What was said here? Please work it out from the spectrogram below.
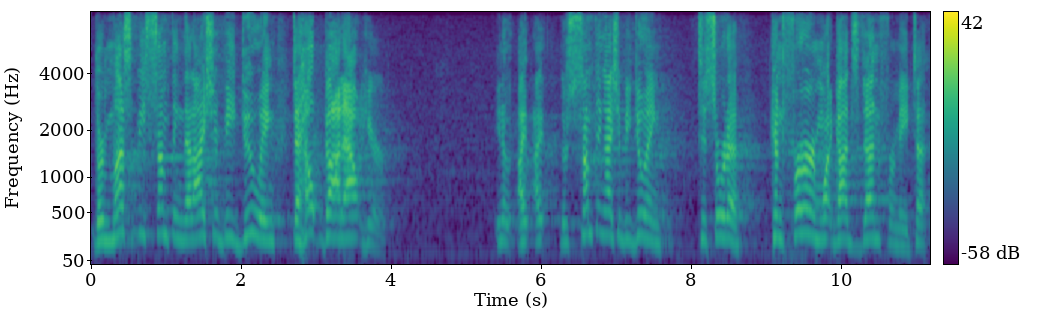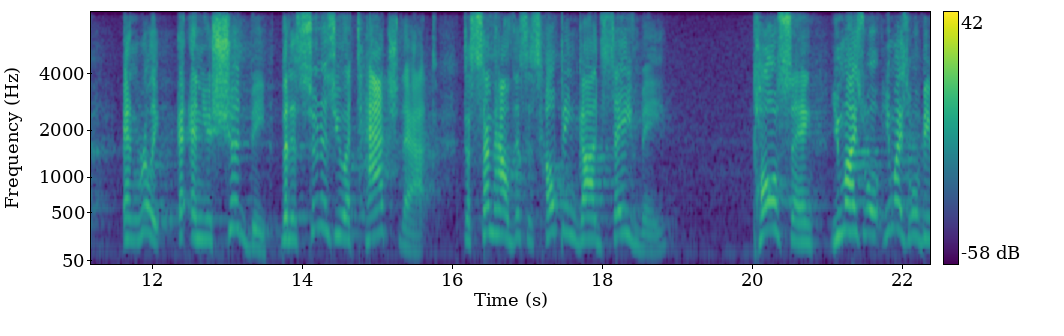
there must be something that I should be doing to help God out here. You know, I, I, there's something I should be doing to sort of confirm what God's done for me. To, and really, and you should be, but as soon as you attach that to somehow this is helping God save me, Paul's saying you might as well, you might as well be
